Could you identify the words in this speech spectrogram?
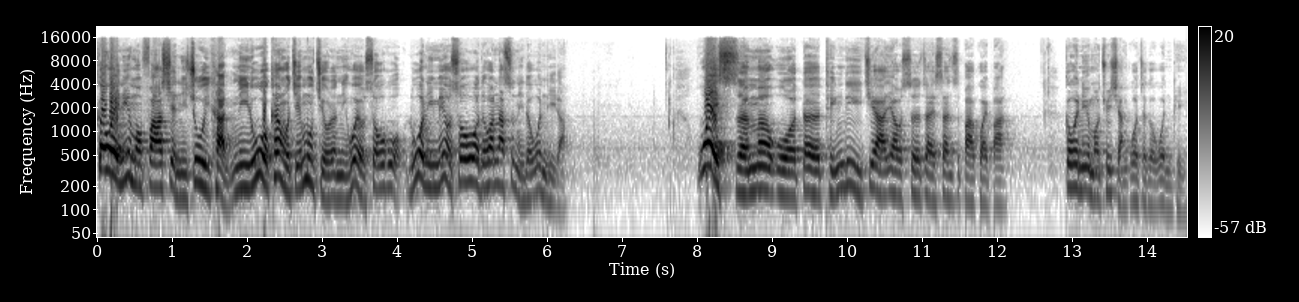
各位，你有没有发现？你注意看，你如果看我节目久了，你会有收获。如果你没有收获的话，那是你的问题啦。为什么我的停利价要设在三十八块八？各位，你有没有去想过这个问题？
